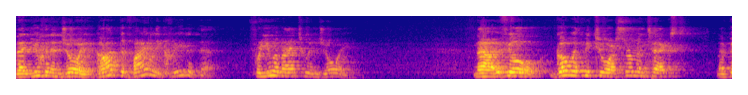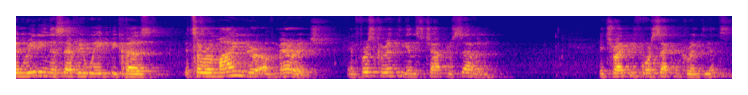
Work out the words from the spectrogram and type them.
that you can enjoy. God divinely created that for you and I to enjoy. Now, if you'll go with me to our sermon text, I've been reading this every week because it's a reminder of marriage. In 1 Corinthians chapter 7, it's right before 2 Corinthians.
